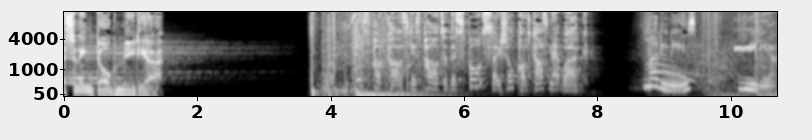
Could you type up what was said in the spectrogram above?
Listening Dog Media. This podcast is part of the Sports Social Podcast Network. Muddy Knees Media.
